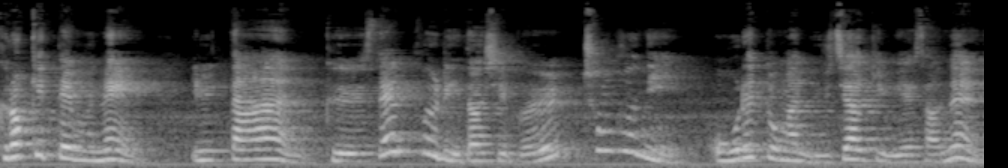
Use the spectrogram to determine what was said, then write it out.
그렇기 때문에 일단 그 셀프 리더십을 충분히 오랫동안 유지하기 위해서는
